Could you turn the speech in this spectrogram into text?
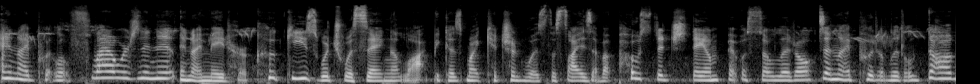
and I put little flowers in it and I made her cookies, which was saying a lot because my kitchen was the size of a postage stamp. It was so little. And I put a little dog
